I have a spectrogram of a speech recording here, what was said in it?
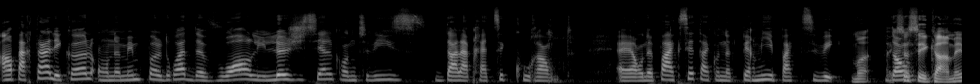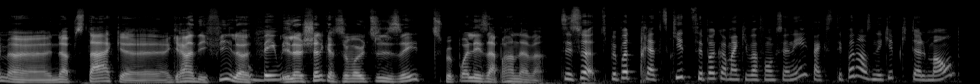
En partant à l'école, on n'a même pas le droit de voir les logiciels qu'on utilise dans la pratique courante. Euh, on n'a pas accès tant que notre permis n'est pas activé. Ouais. Donc- ça, c'est quand même un, obstacle, euh, un grand défi. Là. Ben oui. Les logiciels que tu vas utiliser, tu peux pas les apprendre avant. C'est ça, tu peux pas te pratiquer, tu sais pas comment il va fonctionner. Fait que si t'es pas dans une équipe qui te le montre,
